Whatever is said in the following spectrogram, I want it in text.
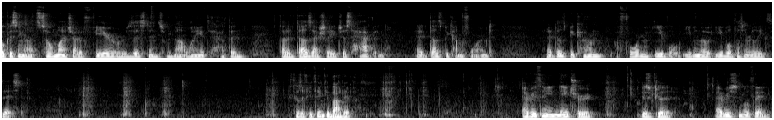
focusing on it so much out of fear or resistance or not wanting it to happen that it does actually just happen. And it does become formed. And it does become a form of evil even though evil doesn't really exist. Because if you think about it everything in nature is good. Every single thing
